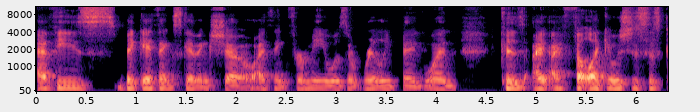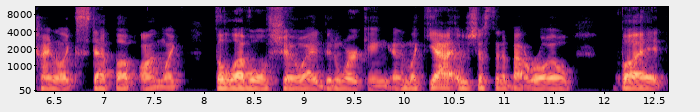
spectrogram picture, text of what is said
at these Big Gay Thanksgiving show, I think for me was a really big one because I, I felt like it was just this kind of like step up on like the level of show I had been working. And I'm like, yeah, it was just in a battle royal, but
